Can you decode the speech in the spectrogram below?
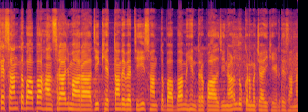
ਤੇ ਸੰਤ ਬਾਬਾ ਹੰਸਰਾਜ ਮਹਾਰਾਜ ਜੀ ਖੇਤਾਂ ਦੇ ਵਿੱਚ ਹੀ ਸੰਤ ਬਾਬਾ ਮਹਿੰਦਰਪਾਲ ਜੀ ਨਾਲ ਲੁਕਣ ਮਚਾਈ ਖੇਡਦੇ ਸਨ।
